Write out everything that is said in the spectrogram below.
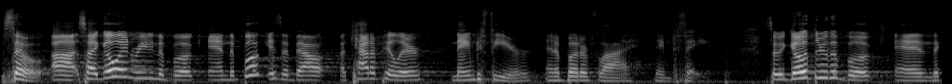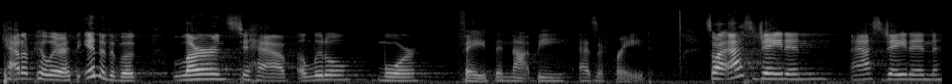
So, uh, so I go in reading the book, and the book is about a caterpillar named Fear and a butterfly named Faith. So we go through the book, and the caterpillar at the end of the book learns to have a little more faith and not be as afraid. So I asked Jaden, I asked Jaden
